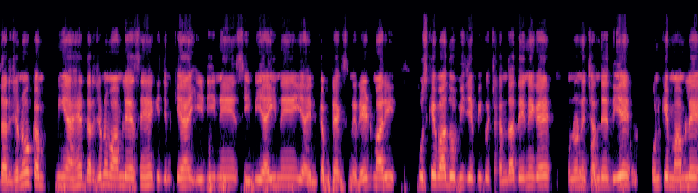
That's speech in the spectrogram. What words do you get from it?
दर्जनों कंपनियाँ हैं दर्जनों मामले ऐसे हैं कि जिनके यहाँ ईडी ने सीबीआई ने या इनकम टैक्स ने रेड मारी उसके बाद वो बीजेपी को चंदा देने गए उन्होंने चंदे दिए उनके मामले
